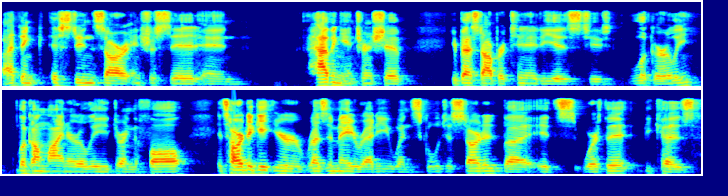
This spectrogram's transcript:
I think if students are interested in having an internship, your best opportunity is to look early, look online early during the fall. It's hard to get your resume ready when school just started, but it's worth it because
